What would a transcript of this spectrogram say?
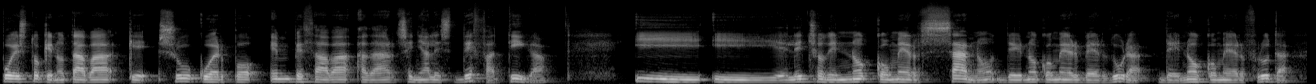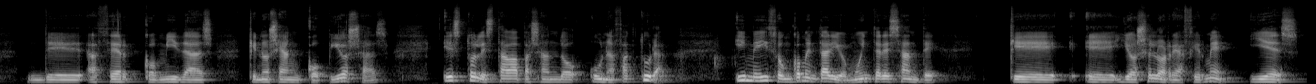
puesto que notaba que su cuerpo empezaba a dar señales de fatiga y, y, el hecho de no comer sano, de no comer verdura, de no comer fruta, de hacer comidas que no sean copiosas, esto le estaba pasando una factura. Y me hizo un comentario muy interesante que eh, yo se lo reafirmé, y es,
